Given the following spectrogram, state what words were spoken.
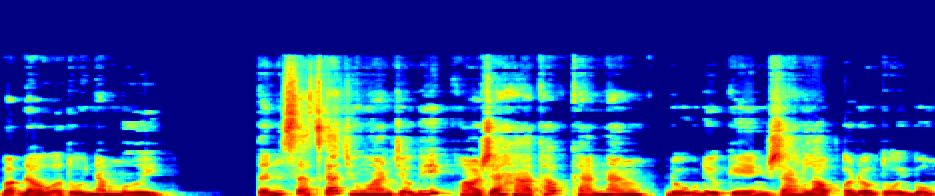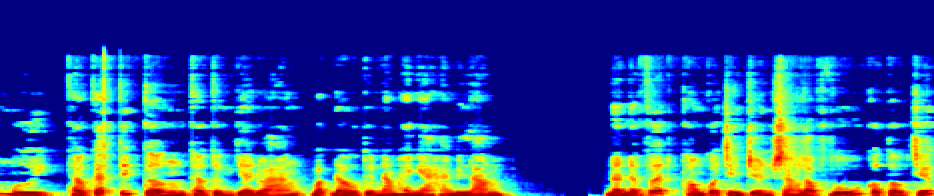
bắt đầu ở tuổi 50. Tỉnh Saskatchewan cho biết họ sẽ hạ thấp khả năng đủ điều kiện sàng lọc ở độ tuổi 40 theo cách tiếp cận theo từng giai đoạn bắt đầu từ năm 2025. Nunavut không có chương trình sàng lọc vú có tổ chức.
